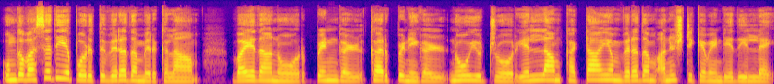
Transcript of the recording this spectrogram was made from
உங்க வசதியை பொறுத்து விரதம் இருக்கலாம். வயதானோர் பெண்கள் கர்ப்பிணிகள் நோயுற்றோர் எல்லாம் கட்டாயம் விரதம் அனுஷ்டிக்க வேண்டியது இல்லை.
